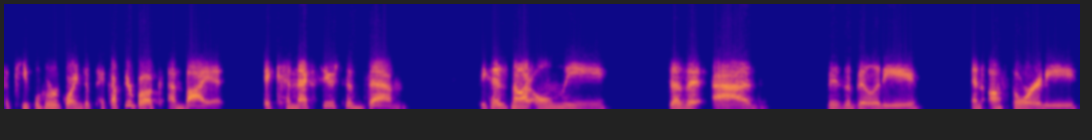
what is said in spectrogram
the people who are going to pick up your book and buy it. It connects you to them because not only does it add visibility and authority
